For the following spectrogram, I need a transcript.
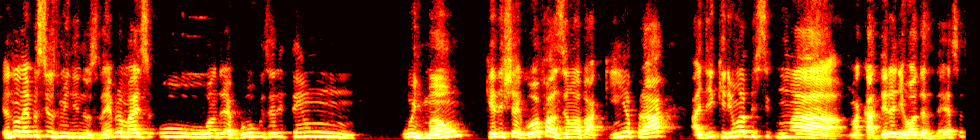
Eu não lembro se os meninos lembram, mas o André Burgos ele tem um, um irmão que ele chegou a fazer uma vaquinha para adquirir uma, uma, uma cadeira de rodas dessas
